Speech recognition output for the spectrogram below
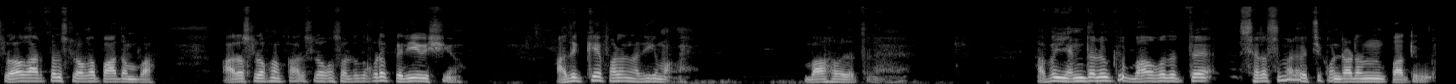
ஸ்லோகார்த்தம் ஸ்லோக பாதம்பா அரை ஸ்லோகம் கால் ஸ்லோகம் சொல்கிறது கூட பெரிய விஷயம். அதுக்கே பலன் அதிகமாக பாகவதத்தில். அப்போ எந்த அளவுக்கு பாகவதத்தை சிரசு மேலே வச்சு கொண்டாடணும்னு பார்த்துங்க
